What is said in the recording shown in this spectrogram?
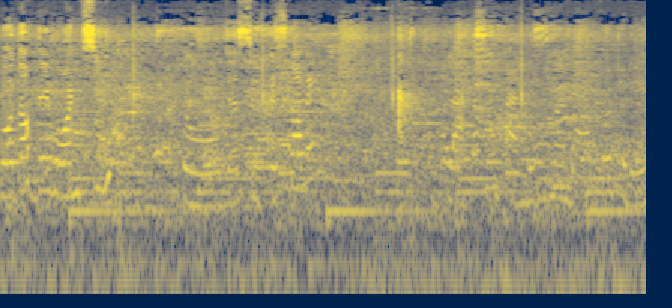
both of they want soup So just soup is coming. Relax. And this is my bag for today.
